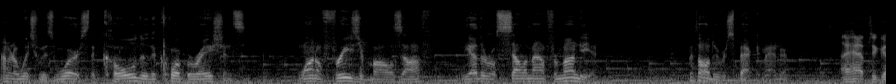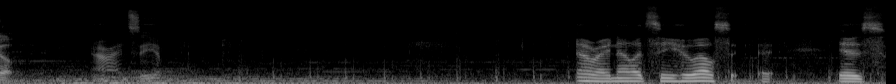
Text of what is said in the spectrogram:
I don't know which was worse, the cold or the corporations. One will freeze your balls off, the other will sell them out from under you. With all due respect, Commander. I have to go. Alright, see you. Alright, now let's see who else uh, is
